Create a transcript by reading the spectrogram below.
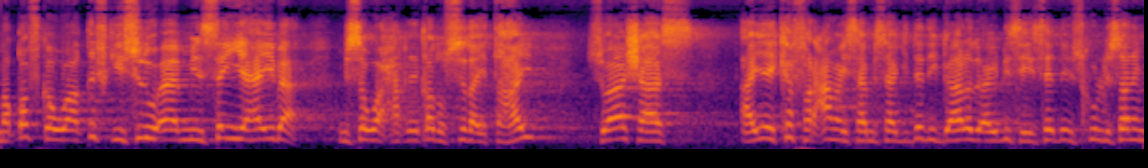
ma qofka waaqifkii siduu aaminsan yahayba mise waa xaqiiqadu siday tahay su'aashaas ayay ka farcamaysaa masaajidadii gaaladu ay dhisaysay hadday iskuul dhisaan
